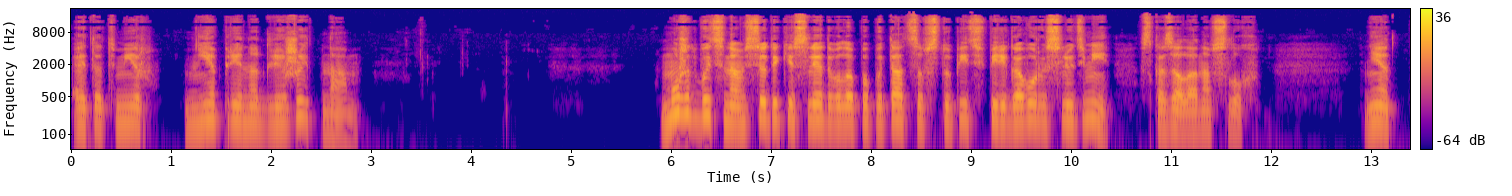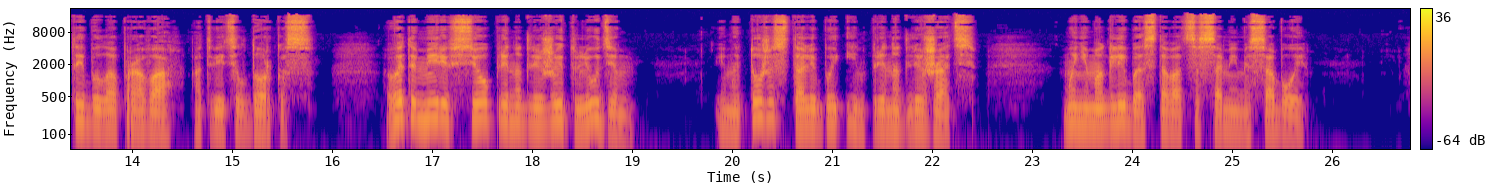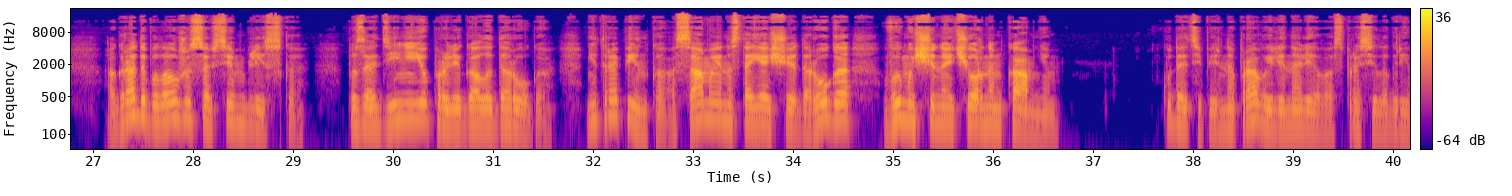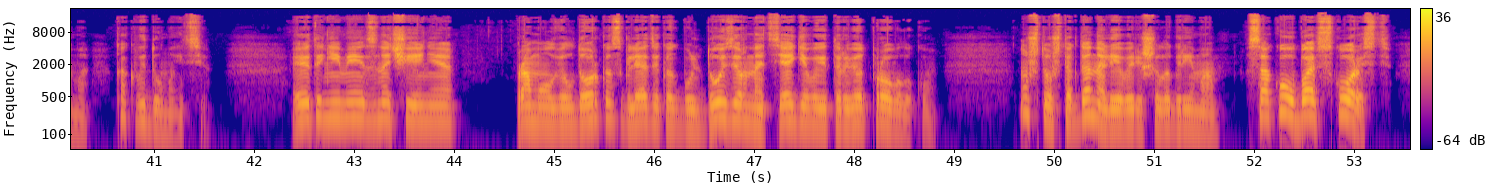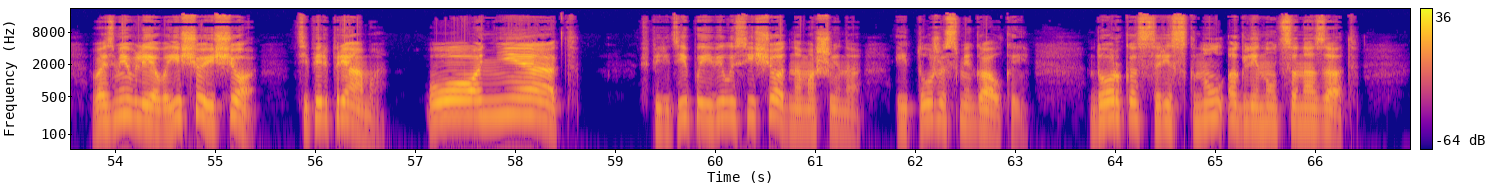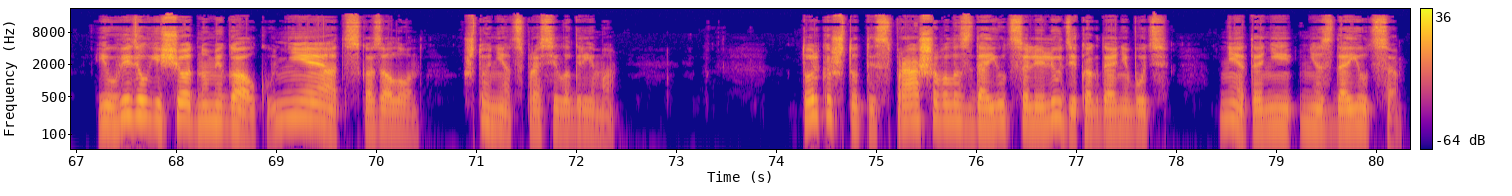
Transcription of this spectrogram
«Этот мир не принадлежит нам». «Может быть, нам все-таки следовало попытаться вступить в переговоры с людьми», — сказала она вслух. «Нет, ты была права», — ответил Доркас. «В этом мире все принадлежит людям» и мы тоже стали бы им принадлежать. Мы не могли бы оставаться самими собой. Ограда была уже совсем близко. Позади нее пролегала дорога. Не тропинка, а самая настоящая дорога, вымощенная черным камнем. «Куда теперь, направо или налево?» — спросила Грима. «Как вы думаете?» «Это не имеет значения», — промолвил Доркас, глядя, как бульдозер натягивает и рвет проволоку. «Ну что ж, тогда налево», — решила Грима. «Соко, убавь скорость. Возьми влево. Еще, еще. Теперь прямо». «О, нет!» Впереди появилась еще одна машина, и тоже с мигалкой. Доркас рискнул оглянуться назад и увидел еще одну мигалку. «Нет», — сказал он. «Что нет?» — спросила Грима. «Только что ты спрашивала, сдаются ли люди когда-нибудь нет, они не сдаются.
